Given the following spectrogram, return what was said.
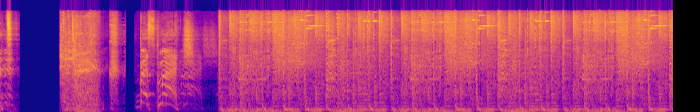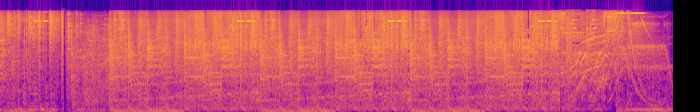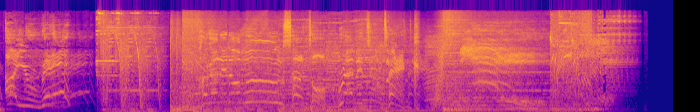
Rabbit Tank Best Match Are you ready? Moon Rabbit Tank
